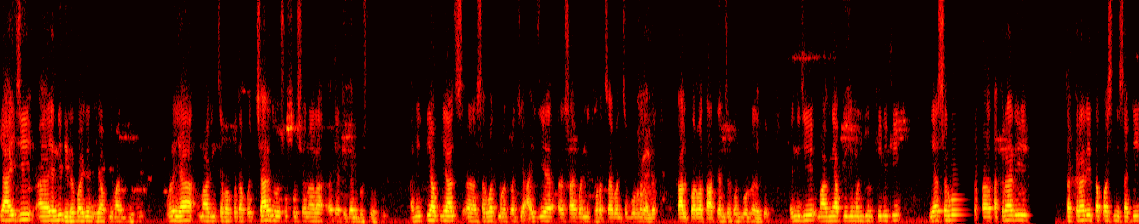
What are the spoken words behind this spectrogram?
या आय जी यांनी दिलं पाहिजे. ही आपली मागणी होती. त्यामुळे या मागणीच्या बाबत आपण चार दिवस उपोषणाला त्या ठिकाणी बसलो होतो. आणि ती आपली आज सर्वात महत्वाची आय जी साहेबांनी थोरात साहेबांचं बोलणं झालं. काल परवा तात्यांचं पण बोलणं झालं. त्यांनी जी मागणी आपली जी मंजूर केली की या सर्व तक्रारी तक्रारी तपासणीसाठी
